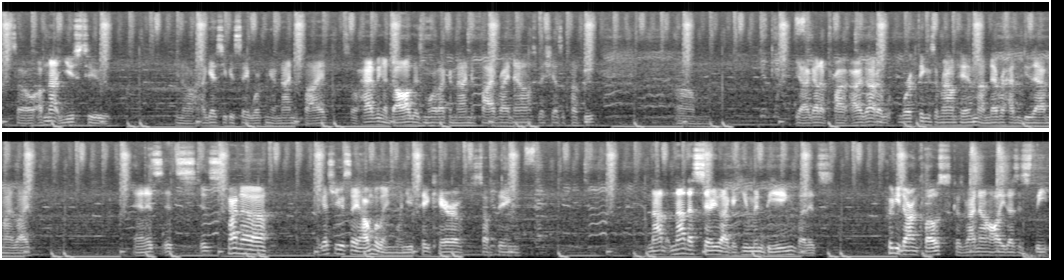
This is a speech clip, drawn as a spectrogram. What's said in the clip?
So I'm not used to you know, I guess you could say working a 9 to 5. So having a dog is more like a 9 to 5 right now, especially as a puppy. Um, yeah, I gotta I gotta work things around him. I've never had to do that in my life, and it's it's it's kind of I guess you could say humbling when you take care of something. Not not necessarily like a human being, but it's pretty darn close. Because right now all he does is sleep,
